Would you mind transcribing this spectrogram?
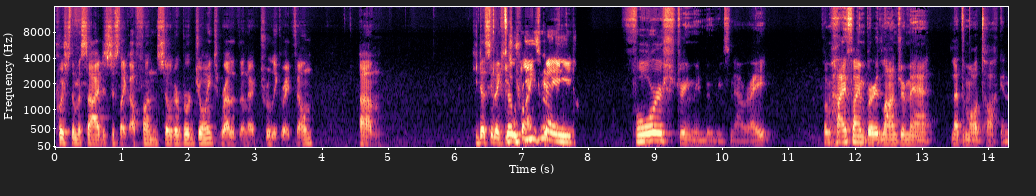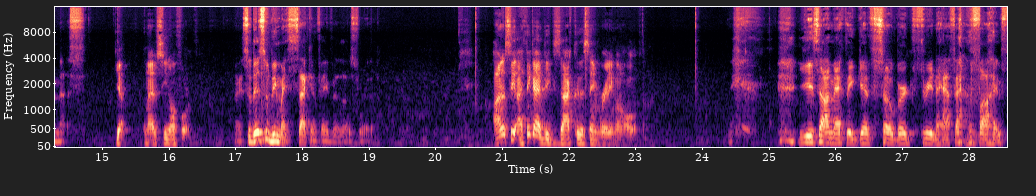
push them aside as just like a fun Soderbergh joint rather than a truly great film. Um, he does seem like he's so he's made four streaming movies now, right? From High Flying Bird, Laundromat, Let Them All Talk in this. Yeah, and I've seen all four. All right, so this would be my second favorite of those four. Though. Honestly, I think I have exactly the same rating on all of them. you just automatically give Soderbergh three and a half out of five.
